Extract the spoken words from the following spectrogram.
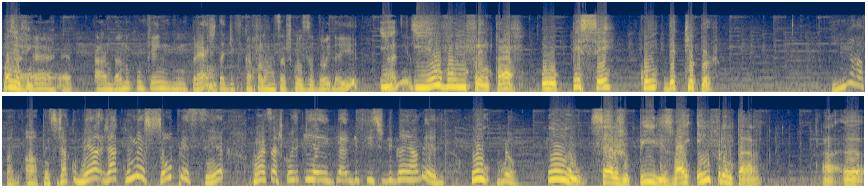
Mas enfim, É, é, tá andando com quem não presta de ficar falando essas coisas doidas aí. e, Tá e eu vou enfrentar o PC com The Trooper. Ih, rapaz, ó, já, come, já começou o PC com essas coisas que é, que é difícil de ganhar dele. O, Entendeu? o Sérgio Pires vai enfrentar. Ah, ah,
